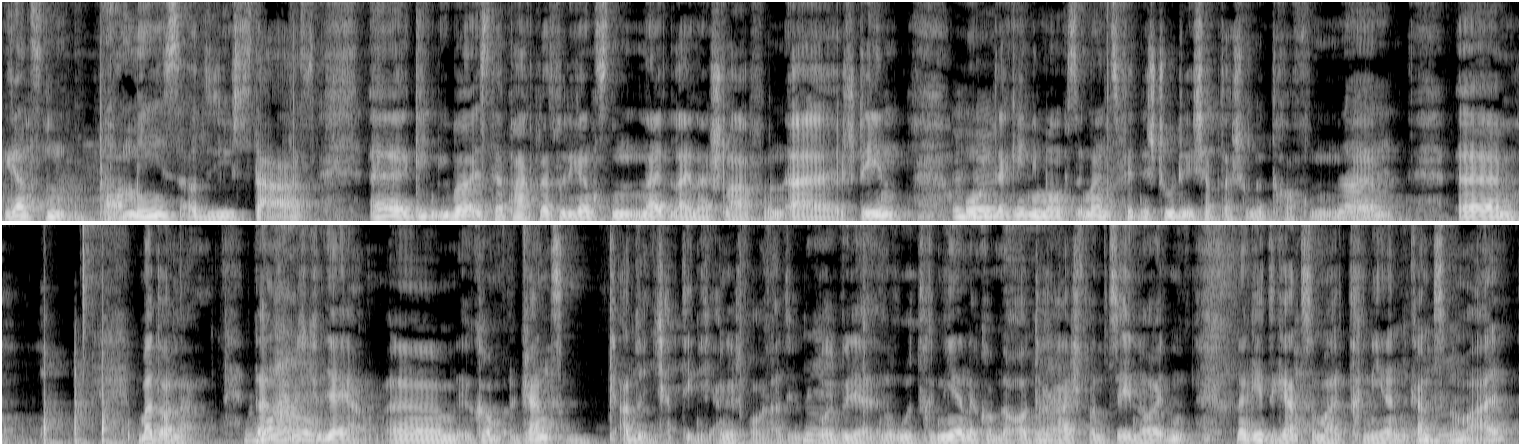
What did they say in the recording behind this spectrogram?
die ganzen Promis, also die Stars, äh, gegenüber ist der Parkplatz, wo die ganzen Nightliner schlafen, äh, stehen. Mhm. Und da gehen die morgens immer ins Fitnessstudio. Ich habe da schon getroffen. Ähm, ähm, Madonna. Dann Wow. habe ich, ja, ja, ähm, komm, ganz, also ich habe den nicht angesprochen, also ich wollte wieder in Ruhe trainieren, da kommt eine Entourage von zehn Leuten, dann geht sie ganz normal trainieren, ganz normal.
